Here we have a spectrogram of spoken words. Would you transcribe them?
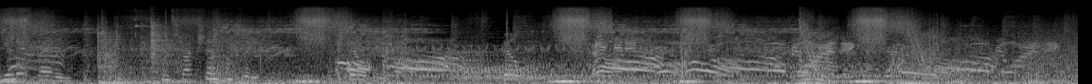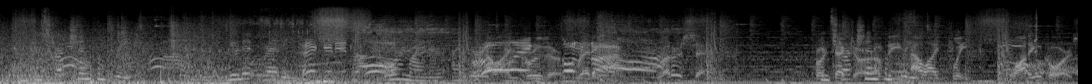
Unit ready. Construction complete. Building. Building. Ore miner under attack. Construction complete. Unit ready. Ore miner under Allied cruiser ready. Rudder set. Protector of the. Allied fleet. Plotting course.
